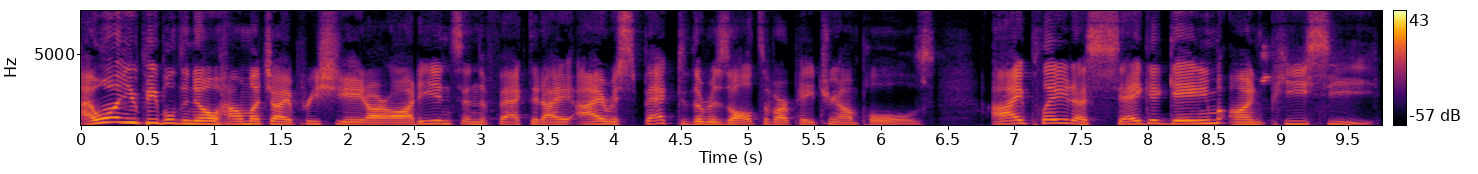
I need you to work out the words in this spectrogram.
I want you people to know how much I appreciate our audience and the fact that I, I respect the results of our Patreon polls. I played a Sega game on PC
